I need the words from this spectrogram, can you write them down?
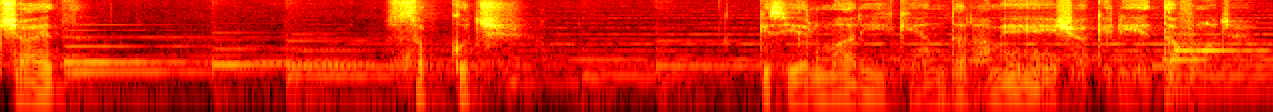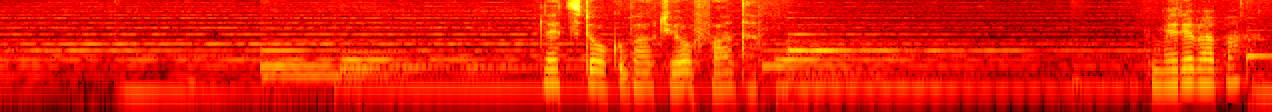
शायद सब कुछ किसी अलमारी के अंदर हमेशा के लिए दफन हो जाए। Let's talk about your father मेरे पापा?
